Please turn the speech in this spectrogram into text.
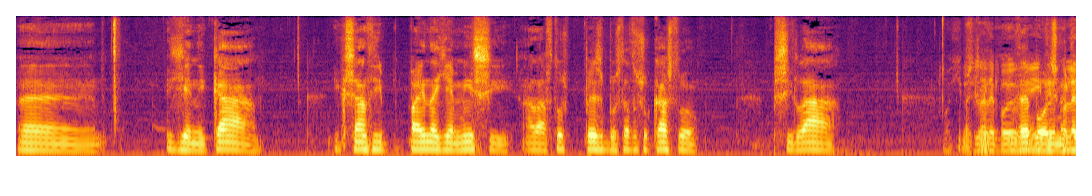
Ε, γενικά η Ξάνθη πάει να γεμίσει, αλλά αυτός που παίζει μπροστά του ο Κάστρο ψηλά Όχι, Εντάξει, ψηλά δεν μπορεί, δεν μπορεί με δυσκολεύεται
